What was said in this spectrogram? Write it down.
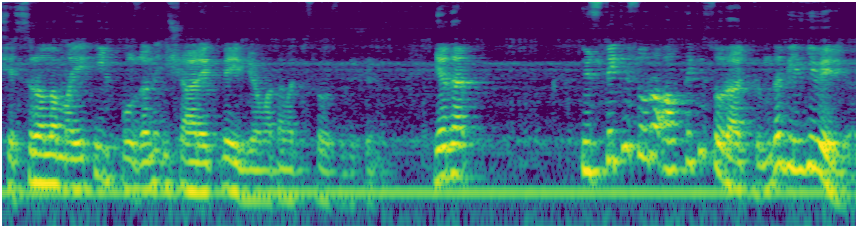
İşte sıralamayı ilk bozanı işaretleyin diyor matematik sorusu düşünün. Ya da üstteki soru alttaki soru hakkında bilgi veriyor.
